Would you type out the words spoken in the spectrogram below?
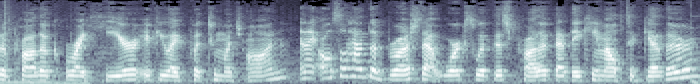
the product right here if you like put too much on. And I also have the brush that works with this product that they came out together.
